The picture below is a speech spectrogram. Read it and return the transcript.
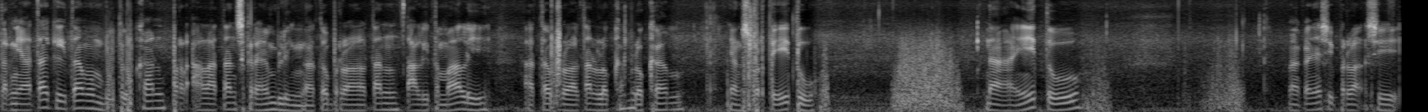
ternyata kita membutuhkan peralatan scrambling atau peralatan tali temali atau peralatan logam-logam yang seperti itu. Nah, itu makanya si, perla, si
